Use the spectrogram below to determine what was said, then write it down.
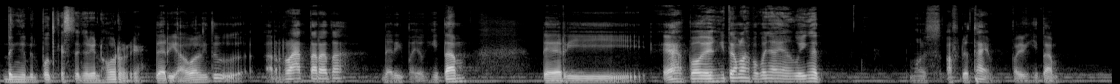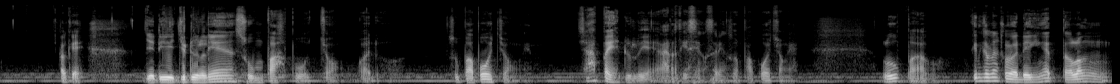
dengerin podcast dengerin horror ya dari awal itu rata-rata dari payung hitam dari ya payung hitam lah pokoknya yang gue inget most of the time payung hitam. Oke jadi judulnya sumpah pocong. Waduh sumpah pocong siapa ya dulu ya artis yang sering sumpah pocong ya? Lupa aku mungkin kalian kalau ada yang inget tolong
